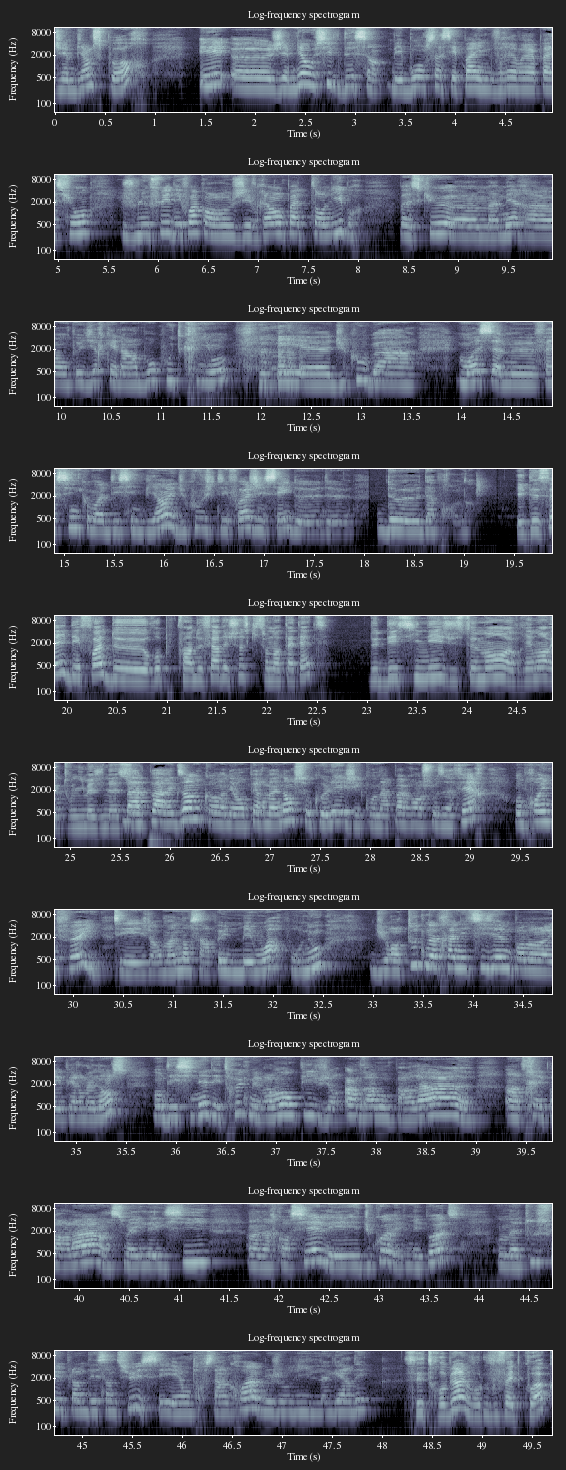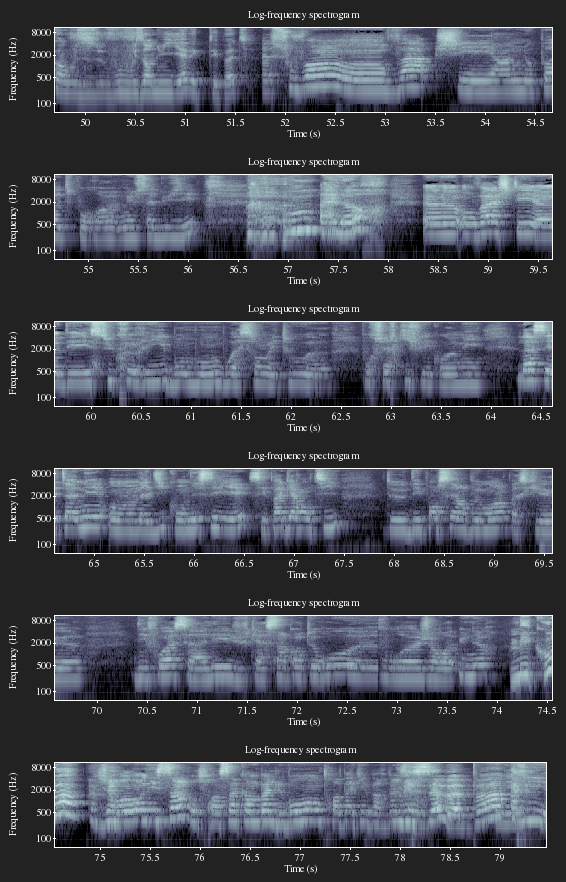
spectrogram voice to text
j'aime bien le sport et j'aime bien aussi le dessin. Mais bon ça c'est pas une vraie vraie passion, je le fais des fois quand j'ai vraiment pas de temps libre parce que euh, ma mère euh, on peut dire qu'elle a un bon coup de crayon et euh, du coup bah moi ça me fascine comment elle dessine bien et du coup des fois j'essaye de de- de- d'apprendre. Et t'essayes des fois de, de faire des choses qui sont dans ta tête? De dessiner justement euh, vraiment avec ton imagination? Bah, par exemple, quand on est en permanence au collège et qu'on n'a pas grand chose à faire, on prend une feuille. C'est genre maintenant, c'est un peu une mémoire pour nous. Durant toute notre année de sixième, pendant les permanences, on dessinait des trucs, mais vraiment au pif. Genre un dragon par là, euh, un trait par là, un smiley ici, un arc-en-ciel. Et du coup, avec mes potes, on a tous fait plein de dessins dessus et on trouve ça incroyable aujourd'hui, il l'a gardé. C'est trop bien. Et vous, vous faites quoi quand vous, vous vous ennuyez avec tes potes? Euh, Souvent, on va chez un de nos potes pour euh, mieux s'abuser. Ou alors, euh, on va acheter des sucreries, bonbons, boissons et tout pour se faire kiffer quoi. Mais là, cette année, on a dit qu'on essayait, c'est pas garanti, de dépenser un peu moins parce que euh, des fois, ça allait jusqu'à 50 euros euh, pour euh, genre une heure. Mais quoi? Genre, on est 5, on se prend 50 balles de bonbons, 3 paquets par personne. Mais ça va pas Mais oui,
